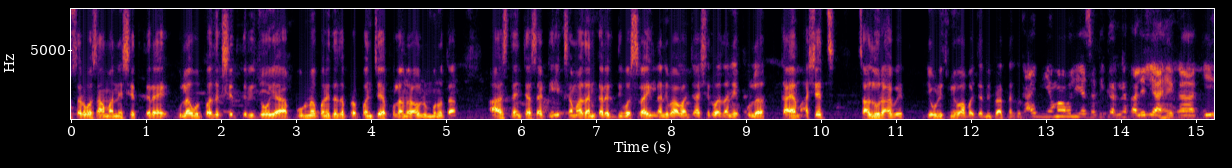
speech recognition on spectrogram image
सर्वसामान्य शेतकरी आहे गुलाब उत्पादक शेतकरी जो या पूर्णपणे त्याचा प्रपंच या फुलांवर अवलंबून होता आज त्यांच्यासाठी एक समाधानकारक दिवस राहील आणि बाबांच्या आशीर्वादाने फुलं कायम असेच चालू राहावेत एवढीच मी बाबाचरणी प्रार्थना करतो. काय नियमावली यासाठी करण्यात आलेली आहे का की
